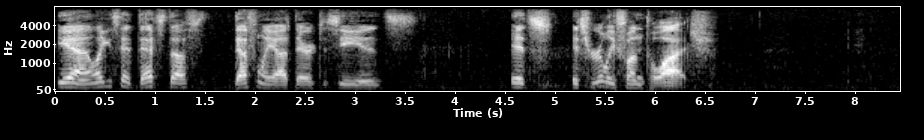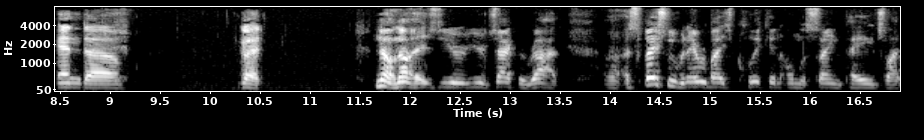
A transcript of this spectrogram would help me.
Yeah, like you said, that stuff's definitely out there to see. It's it's it's really fun to watch. And uh, go ahead. No, no, you're you're exactly right. Uh, especially when everybody's clicking on the same page. Like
